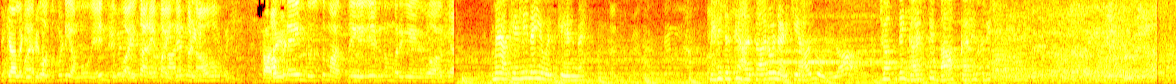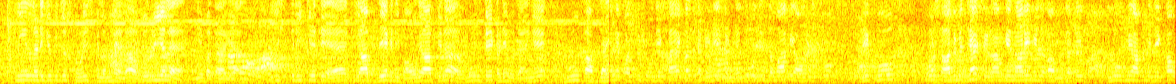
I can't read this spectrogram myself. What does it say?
क्या लगी फ़िल्म? बहुत बढ़िया मूवी है। हिंदू भाई सारे भाई देखਣ आओ। सारे अपने हिंदू समाज से एक नंबर की वो आ गया मैं अकेली नहीं हूँ इस खेल में। मेरे जैसे हज़ारों लड़कियाँ जो अपने घर से भाग कर इस तीन लड़कियों की जो स्टोरीज फ़िल्म में है ना, जो रियल है, ये बताया गया। इस तरीके से है कि आप देख नहीं पाओगे, आपके ना रूंगटे खड़े हो जाएँगे, भूख आप जाएँगे। फ़र्स्ट शो देखा है, कल सैटरडे संडे दो दिन दबा के आओ दोस्तों, देखो। और साथ में जय श्री राम के नारे भी लगाओ, जैसे लोग में आपने देखा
